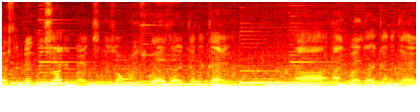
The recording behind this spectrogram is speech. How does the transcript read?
interesting bit with sailing boats is always where they're going to go, uh, and where they're going to go,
